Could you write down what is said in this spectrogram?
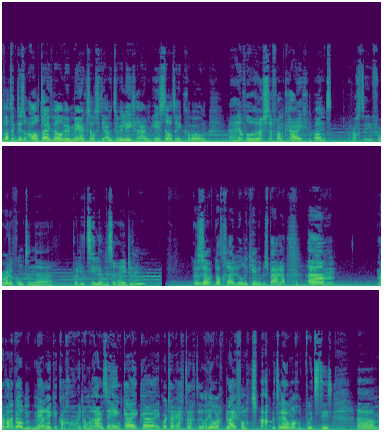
wat ik dus altijd wel weer merk, als ik die auto weer leegruim, is dat ik gewoon heel veel rust ervan krijg. Want, wacht even voor, er komt een uh, politie langs rijden. Zo, dat geluid wilde ik je even besparen. Um, maar wat ik wel merk, ik kan gewoon weer door mijn ruiten heen kijken. Ik word er echt, echt heel erg blij van als mijn auto helemaal gepoetst is. Ehm,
